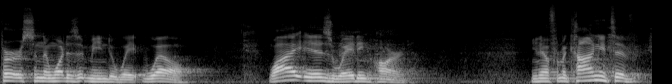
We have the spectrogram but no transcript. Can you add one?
first, and then what does it mean to wait well? Why is waiting hard? You know, from a cognitive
